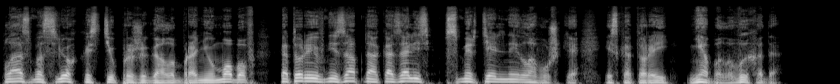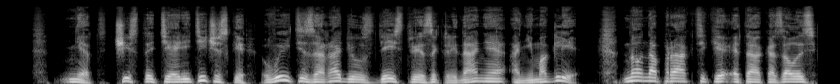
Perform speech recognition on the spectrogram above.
Плазма с легкостью прожигала броню мобов, которые внезапно оказались в смертельной ловушке, из которой не было выхода. Нет, чисто теоретически выйти за радиус действия заклинания они могли, но на практике это оказалось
